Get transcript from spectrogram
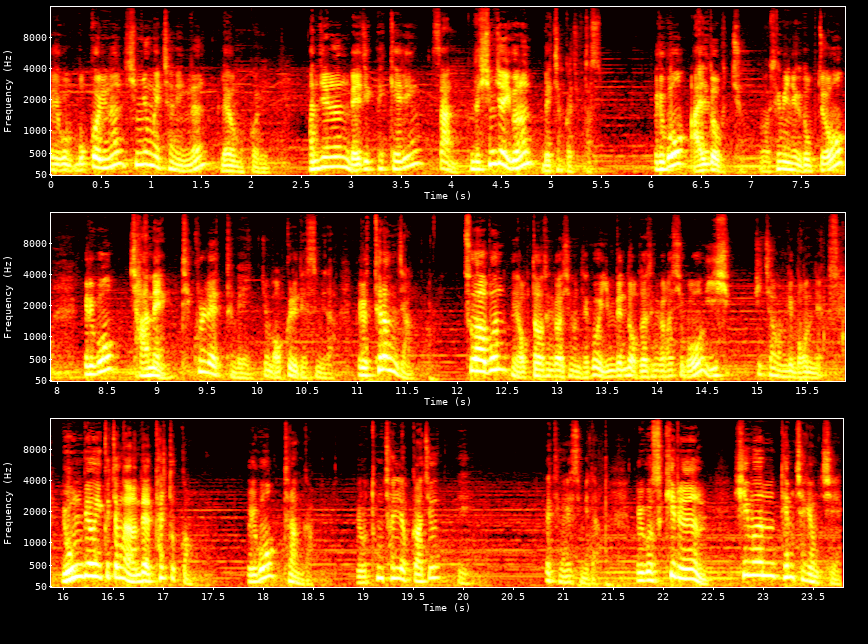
그리고 목걸이는 16매찬 있는 레어 목걸이. 반지는 매직 패케링 싼. 근데 심지어 이거는 매찬까지 붙었습니다. 그리고 알더우츠 어, 생명력이 높죠. 그리고 자맹 티쿨레트 메인 좀 업그레이드 됐습니다. 그리고 트랑장 수압은 그냥 없다고 생각하시면 되고 인벤도 없다고 생각하시고 20피차 한개 먹었네요. 용병이 끝장나는데 탈뚜껑 그리고 트랑감 그리고 통찰력까지 예, 세팅을 했습니다. 그리고 스킬은 힘은 템차 경치,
